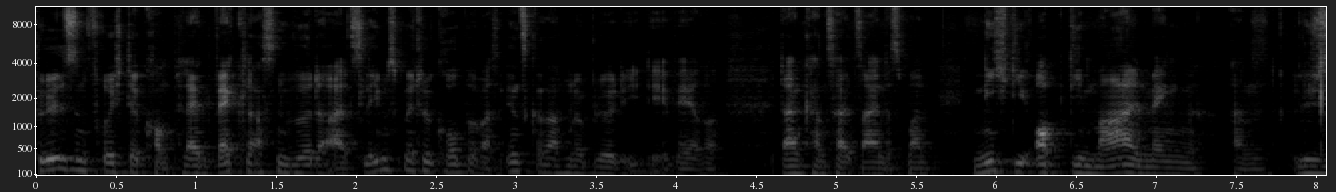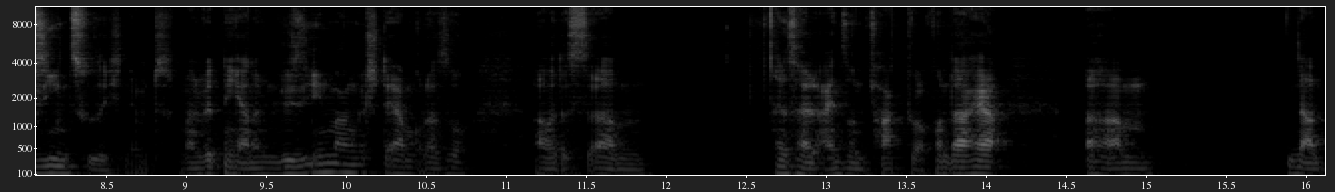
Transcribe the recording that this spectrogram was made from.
Hülsenfrüchte komplett weglassen würde als Lebensmittelgruppe, was insgesamt eine blöde Idee wäre, dann kann es halt sein, dass man nicht die optimalen Mengen an Lysin zu sich nimmt. Man wird nicht an einem Lysinmangel sterben oder so, aber das, ähm, ist halt ein so ein Faktor. Von daher ähm, na,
